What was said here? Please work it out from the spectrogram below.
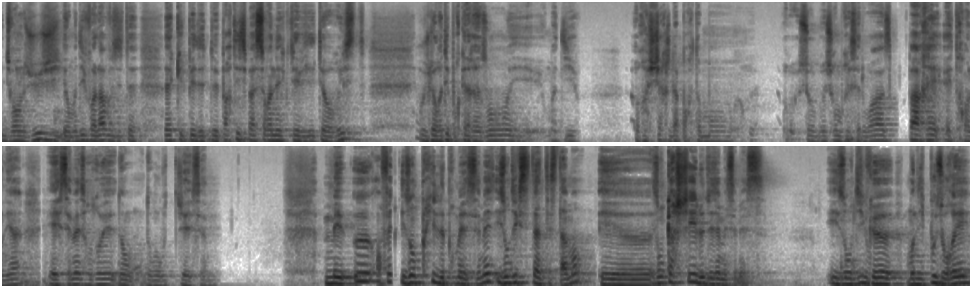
devant le juge et on m'a dit, voilà, vous êtes inculpé de, participation à une activité terroriste. Je leur ai dit pour quelle raison? Et on m'a dit, recherche d'appartement sur, sur bruxelloise, paraît être en lien et SMS retrouvé dans, dans GSM. Mais eux, en fait, ils ont pris le premier SMS, ils ont dit que c'était un testament et euh, ils ont caché le deuxième SMS. Ils ont dit que mon épouse aurait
